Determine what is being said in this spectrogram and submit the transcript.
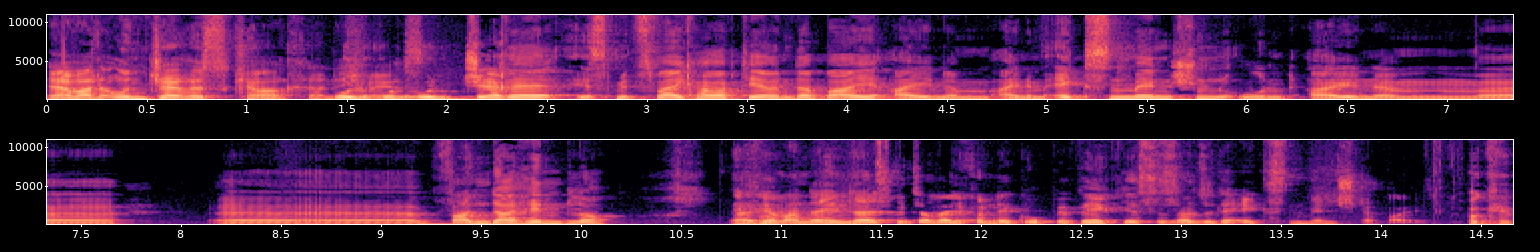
Ja, warte, und Jerrys Charakter nicht und, und, und Jerry ist mit zwei Charakteren dabei, einem, einem Echsenmenschen und einem äh, äh, Wanderhändler. Äh, mhm. der Wanderhändler ist mittlerweile von der Gruppe weg, es ist also der Echsenmensch dabei. Okay.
